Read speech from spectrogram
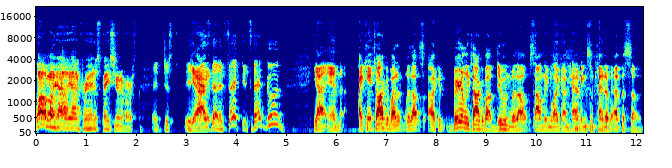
"Oh my god, I gotta create a space universe." It just it Yeah, has it- that effect. It's that good. Yeah, and I can't talk about it without. I could barely talk about Dune without sounding like I'm having some kind of episode.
